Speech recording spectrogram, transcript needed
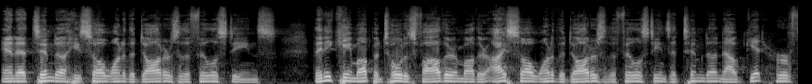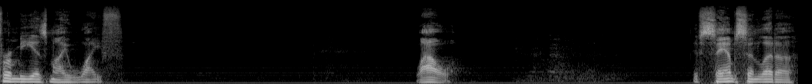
And at Timnah, he saw one of the daughters of the Philistines. Then he came up and told his father and mother, I saw one of the daughters of the Philistines at Timnah. Now get her for me as my wife. Wow. if Samson led a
